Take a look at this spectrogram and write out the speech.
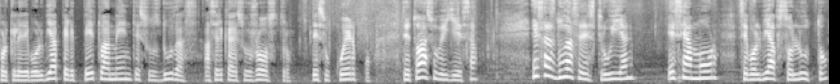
porque le devolvía perpetuamente sus dudas acerca de su rostro, de su cuerpo, de toda su belleza, esas dudas se destruían, ese amor se volvía absoluto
